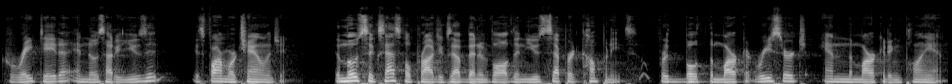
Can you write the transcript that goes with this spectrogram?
great data and knows how to use it is far more challenging. The most successful projects I've been involved in use separate companies for both the market research and the marketing plan.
